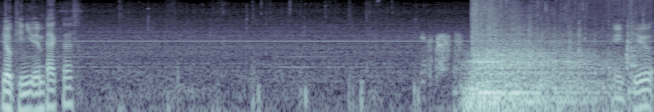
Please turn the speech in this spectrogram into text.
Yo, can you impact us? Thank you.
